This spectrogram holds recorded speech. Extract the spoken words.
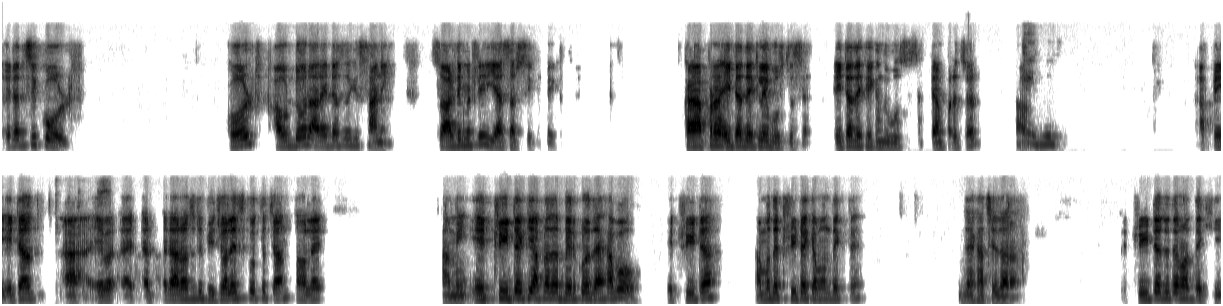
এটা দিচ্ছি কোল্ড কোল্ড আউটডোর আর এটা হচ্ছে সানি সো আলটিমেটলি ইয়াস আর সিক কারণ আপনারা এটা দেখলেই বুঝতেছেন। এটা দেখে কিন্তু বুঝতেছেন টেম্পারেচার আপনি এটা এটা- আরও যদি ভিজুয়ালাইজ করতে চান, তাহলে আমি এই ট্রিটা কি আপনাদের বের করে দেখাবো? এই ট্রিটা আমাদের ট্রিটা কেমন দেখতে? দেখাচ্ছে, দাঁড়ান। ট্রিটা যদি আমরা দেখি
